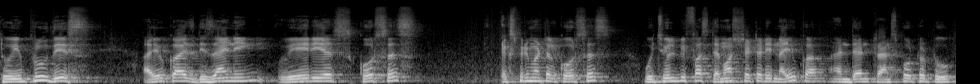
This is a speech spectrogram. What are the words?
To improve this, IUCAA is designing various courses, experimental courses, which will be first demonstrated in IUCAA and then transported to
